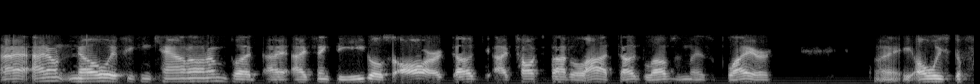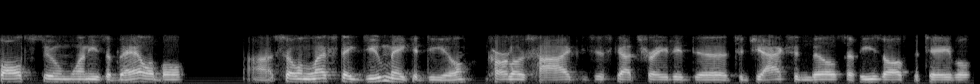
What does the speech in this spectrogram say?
I I don't know if you can count on him, but I, I think the Eagles are. Doug, I talked about a lot. Doug loves him as a player. Uh, he always defaults to him when he's available. Uh, so unless they do make a deal, Carlos Hyde just got traded uh, to Jacksonville, so he's off the table.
